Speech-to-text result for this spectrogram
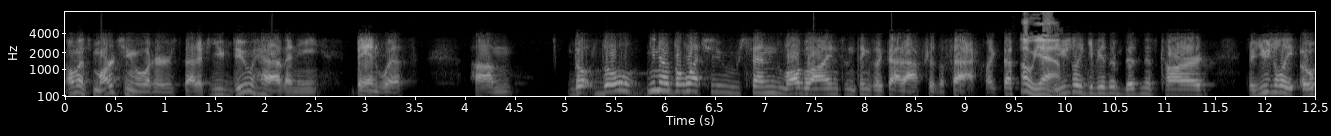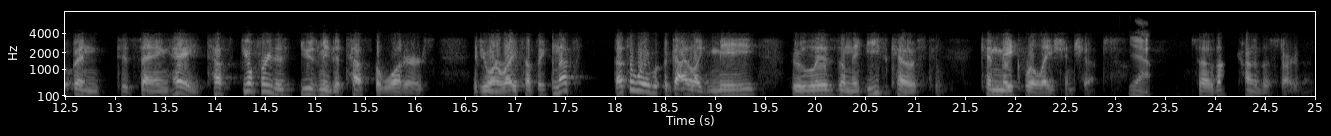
almost marching orders that if you do have any bandwidth, um, they'll they'll you know they'll let you send log lines and things like that after the fact. Like that's Oh yeah. they usually give you their business card. They're usually open to saying, "Hey, test. Feel free to use me to test the waters if you want to write something." And that's that's a way a guy like me who lives on the East Coast can make relationships. Yeah. So that's kind of the start of it.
